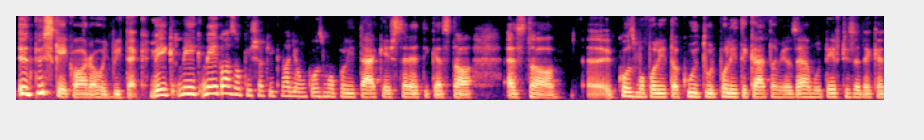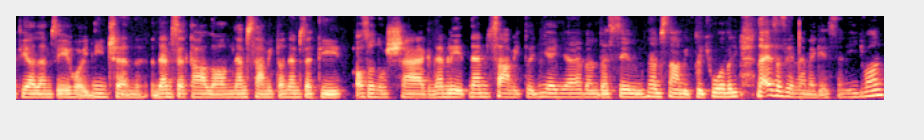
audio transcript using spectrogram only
ők büszkék arra, hogy britek. Még, még, még azok is, akik nagyon kozmopoliták és szeretik ezt a, ezt a kozmopolita kultúrpolitikát, ami az elmúlt évtizedeket jellemzi, hogy nincsen nemzetállam, nem számít a nemzeti azonosság, nem, lét, nem számít, hogy milyen nyelven beszélünk, nem számít, hogy hol vagyunk. Na ez azért nem egészen így van,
